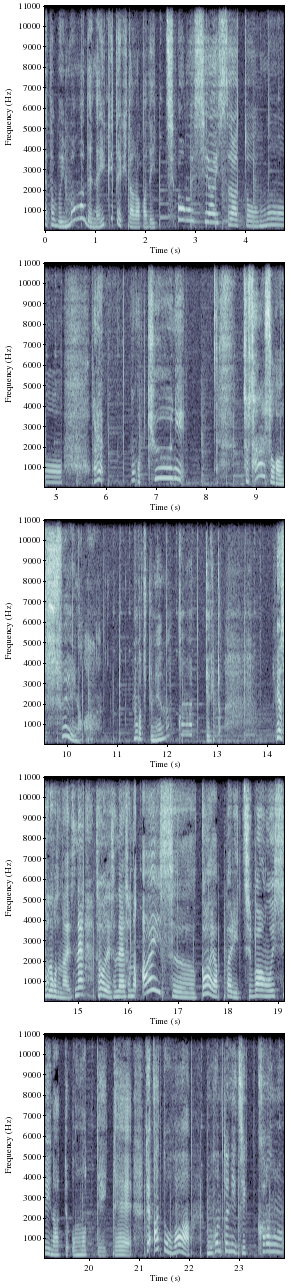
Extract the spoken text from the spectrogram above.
ね多分今までね生きてきた中で一番美味しいアイスだと思う。あれ？なんか急にちょ酸素が薄いのかな？なんかちょっと眠くなってきた。いや、そんなことないですね。そうですね。そのアイスがやっぱり一番美味しいなって思っていて、で、あとは、もう本当に実感、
